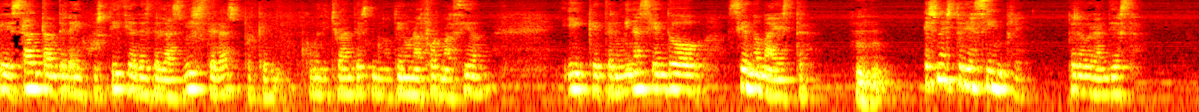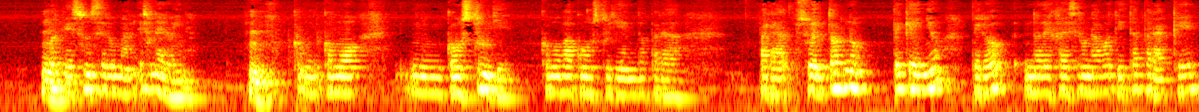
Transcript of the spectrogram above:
que salta ante la injusticia desde las vísceras, porque como he dicho antes no tiene una formación, y que termina siendo, siendo maestra. Es una historia simple, pero grandiosa, porque es un ser humano, es una heroína. Como, mm, construye, cómo va construyendo para, para su entorno pequeño, pero no deja de ser una gotita para que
